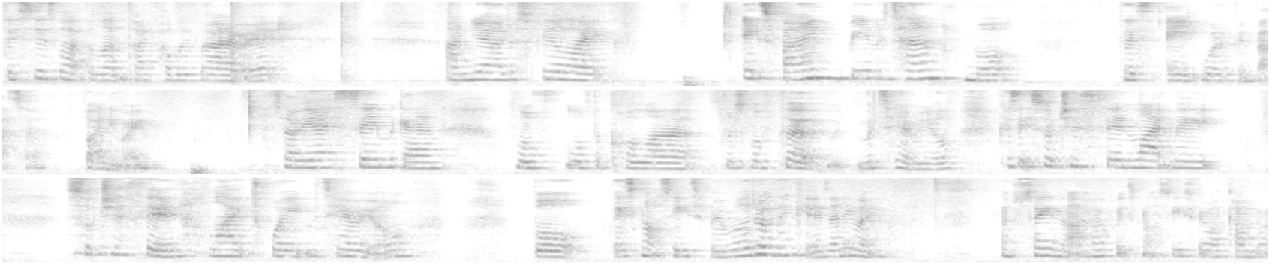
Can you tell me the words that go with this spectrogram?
this is like the length I'd probably wear it. And yeah, I just feel like it's fine being a 10, but this 8 would have been better. But anyway, so yeah, same again. Love, love the colour, just love the material because it's such a thin, lightweight such a thin, lightweight material, but it's not see-through. Well, I don't think it is anyway. I'm saying that, I hope it's not see-through on camera.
